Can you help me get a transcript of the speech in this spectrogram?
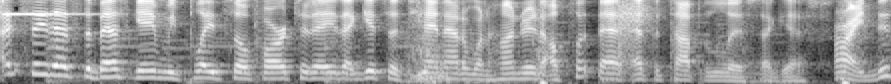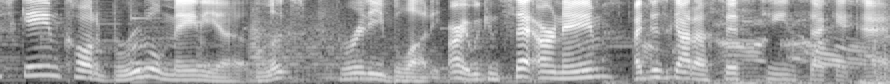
I'd say that's the best game we've played so far today. That gets a 10 out of 100. I'll put that at the top of the list, I guess. All right, this game called Brutal Mania looks pretty bloody. All right, we can set our name. I just got a 15 second ad,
